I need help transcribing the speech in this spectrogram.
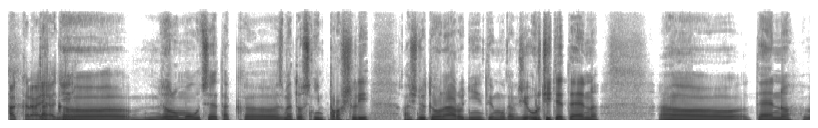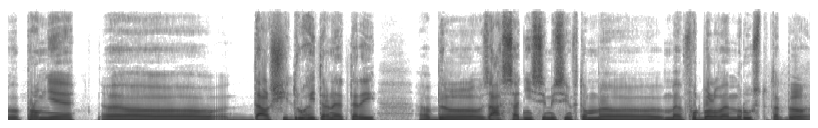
A krajani. Tak uh, z Olomouce, tak jsme to s ním prošli až do toho národního týmu. Takže určitě ten, ten pro mě další druhý trenér, který byl zásadní, si myslím, v tom mém fotbalovém růstu, tak byl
